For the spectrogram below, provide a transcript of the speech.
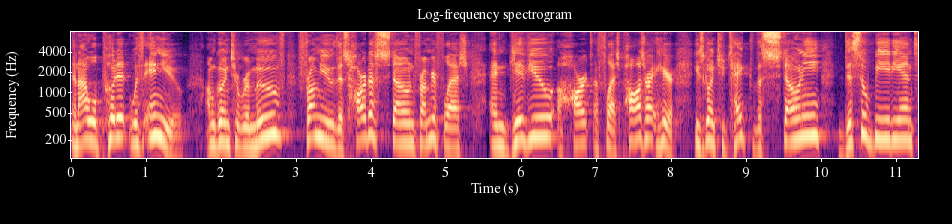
and I will put it within you. I'm going to remove from you this heart of stone from your flesh and give you a heart of flesh. Pause right here. He's going to take the stony, disobedient,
